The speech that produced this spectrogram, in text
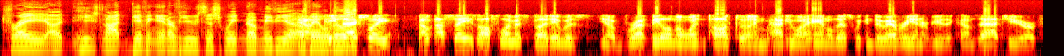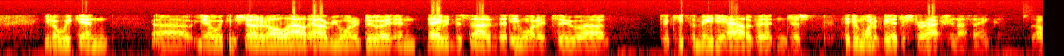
Trey. Uh, he's not giving interviews this week. No media yeah, availability. He's actually. I say he's off limits, but it was you know Bret Bielema went and talked to him. How do you want to handle this? We can do every interview that comes at you, or you know we can uh, you know we can shut it all out. However you want to do it. And David decided that he wanted to uh, to keep the media out of it and just he didn't want to be a distraction. I think. So.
